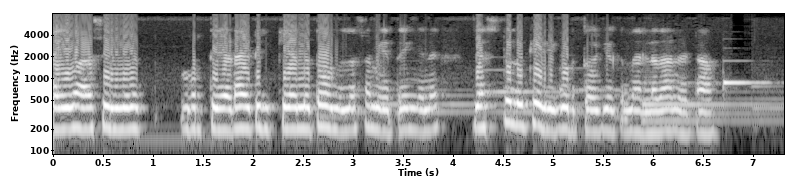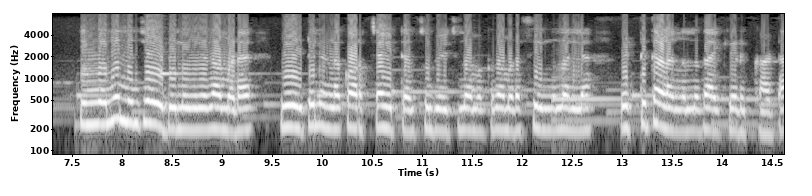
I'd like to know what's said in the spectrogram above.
ആയി സിങ്ങിന് വൃത്തികേടായിട്ടിരിക്കുക എന്ന് തോന്നുന്ന സമയത്ത് ഇങ്ങനെ ജസ്റ്റ് ഒന്ന് കഴുകി കൊടുത്തു നോക്കിയൊക്കെ നല്ലതാണ് കേട്ടാ. ഇങ്ങനെയൊന്നും ചെയ്തില്ലെങ്കിൽ നമ്മുടെ വീട്ടിലുള്ള കുറച്ച് ഐറ്റംസ് ഉപയോഗിച്ച് നമുക്ക് നമ്മുടെ സിങ് നല്ല വെട്ടി തിളങ്ങുന്നതാക്കി എടുക്കാട്ടോ.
